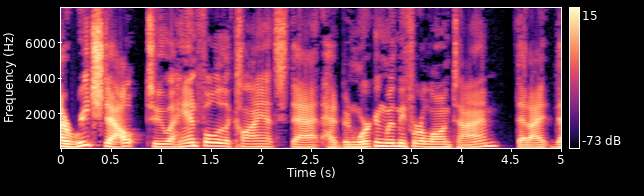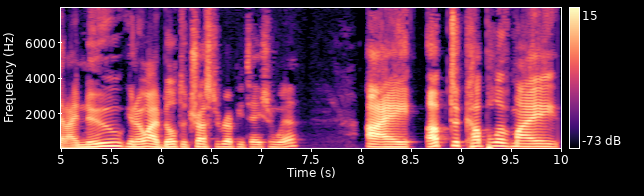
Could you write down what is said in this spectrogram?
I reached out to a handful of the clients that had been working with me for a long time that I that I knew, you know, I built a trusted reputation with. I upped a couple of my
